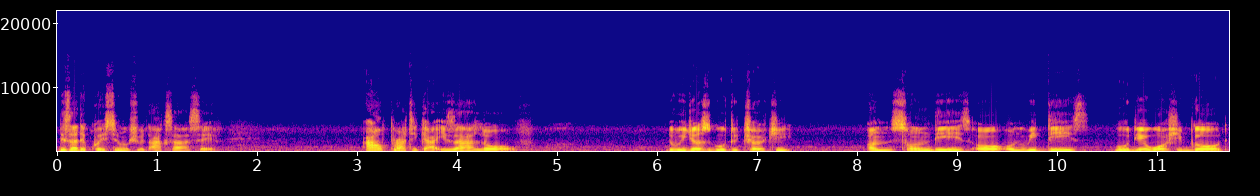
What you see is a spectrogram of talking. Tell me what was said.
These are the questions we should ask ourselves. How practical is our love? Do we just go to church on Sundays or on weekdays go there, worship God,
